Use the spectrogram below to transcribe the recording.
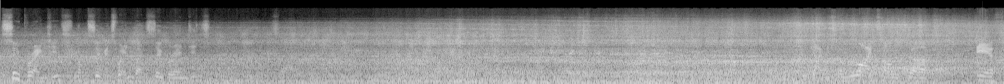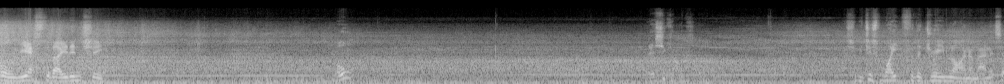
super engines, not super twin, but super engines. She gave us a right old uh, earful yesterday, didn't she? Oh. There she comes. Should just wait for the Dreamliner, man? It's a,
